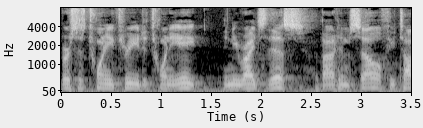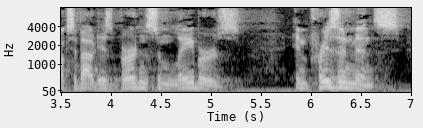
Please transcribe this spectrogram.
verses 23 to 28. And he writes this about himself. He talks about his burdensome labors, imprisonments,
